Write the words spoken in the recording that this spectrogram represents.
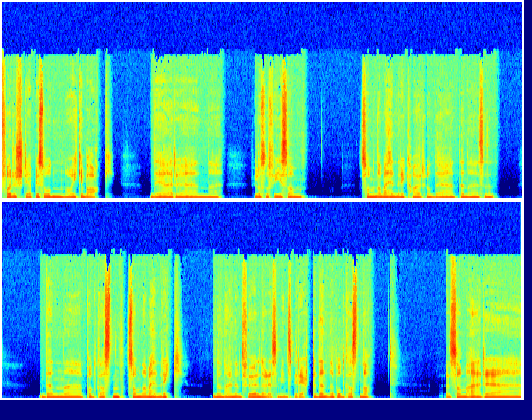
forrest i episoden og ikke bak. Det er en uh, filosofi som Somna med Henrik har, og det denne den uh, podkasten, Somna med Henrik, den har jeg nevnt før, det er det som inspirerte denne podkasten, da. Som er uh,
